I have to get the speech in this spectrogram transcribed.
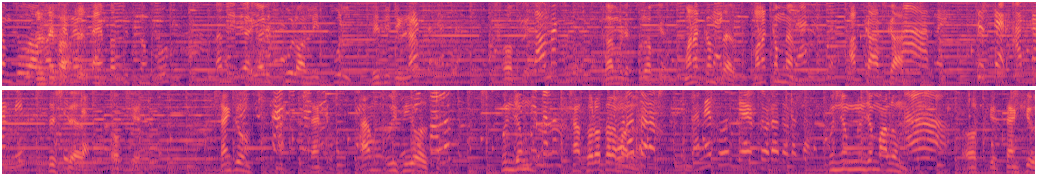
welcome to uh, my channel Time Pass with Sampu. I mean, uh, your school only, school visiting, na? Yes, sir, yes. Okay. Government school. Government school, okay. Vanakkam, sir. Vanakkam, ma'am. Thank you, sir. Akka, akka. Ah, right. Sister. Akka means sister. sister. Okay. Thank you. Thank you. I'm with you also. Kunjam. thoda. थोड़ा थोड़ा मालूम thoda thoda thoda. थोड़ा कुंजम malum. Ah. Okay. Thank you.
